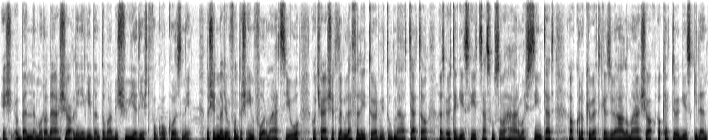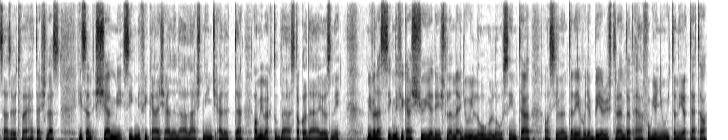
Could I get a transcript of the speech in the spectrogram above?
és a benne maradása lényegében további süllyedést fog okozni. Nos, egy nagyon fontos információ, hogyha esetleg lefelé törni tudná a TETA az 5,723-as szintet, akkor a következő állomása a 2,957-es lesz, hiszen semmi szignifikáns ellenállás nincs előtte, ami meg tudná ezt akadályozni. Mivel ez szignifikáns süllyedés lenne egy új lower low szinttel, azt jelenteni, hogy a bearish trendet el fogja nyújtani a teta,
